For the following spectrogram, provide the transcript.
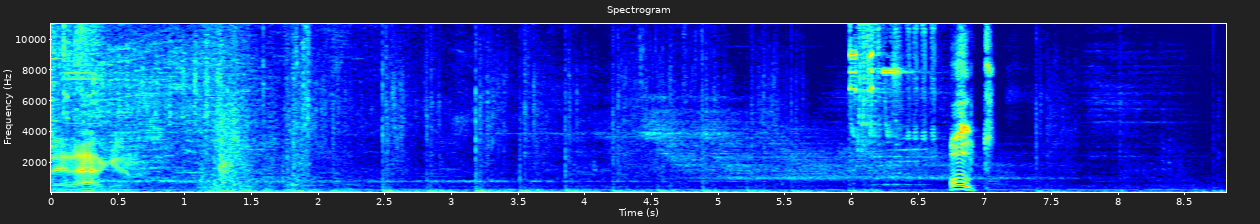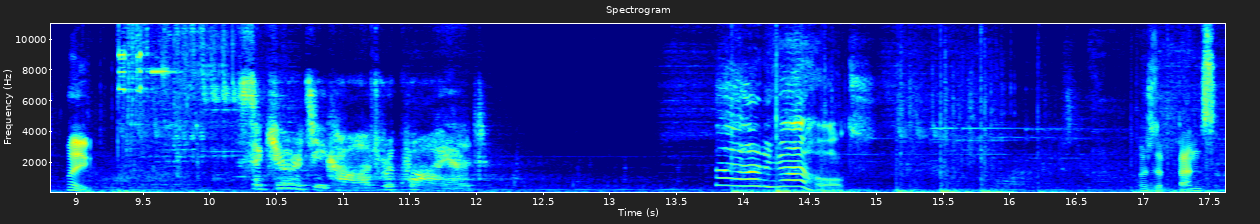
Say that again. Halt! Wait, Security card required. I already got Halt. Where's it Benson?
